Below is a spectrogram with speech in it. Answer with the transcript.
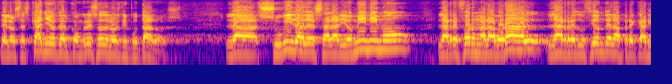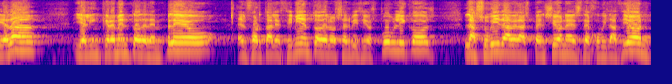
de los escaños del Congreso de los Diputados. La subida del salario mínimo, la reforma laboral, la reducción de la precariedad y el incremento del empleo, el fortalecimiento de los servicios públicos, la subida de las pensiones de jubilación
